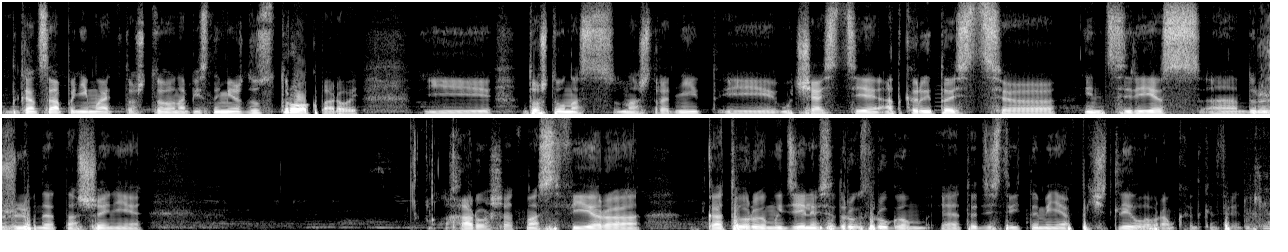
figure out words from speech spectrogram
до конца понимать то, что написано между строк порой, и то, что у нас наш роднит, и участие, открытость, э, интерес, э, дружелюбные отношения, хорошая атмосфера, которую мы делимся друг с другом. Это действительно меня впечатлило в рамках этой конференции.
